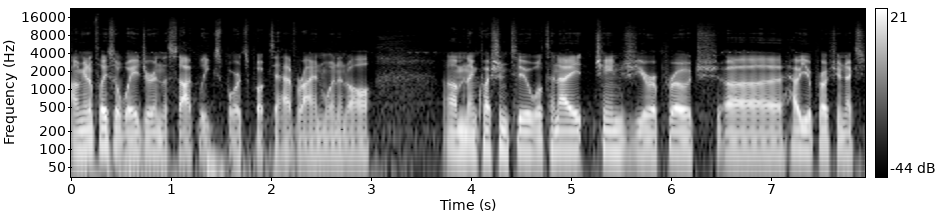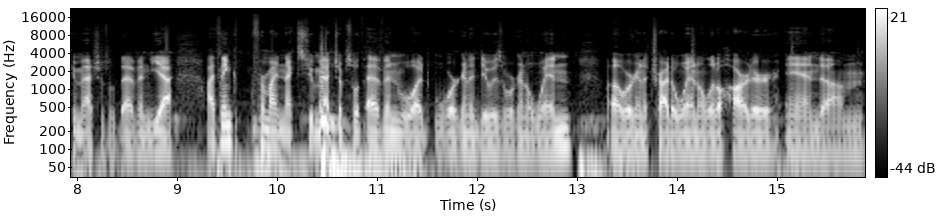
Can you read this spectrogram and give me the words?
I'm gonna place a wager in the Sock League sports book to have Ryan win it all. Um, and then question two: Will tonight change your approach? Uh, how you approach your next two matchups with Evan? Yeah, I think for my next two matchups with Evan, what we're gonna do is we're gonna win. Uh, we're gonna try to win a little harder, and um,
